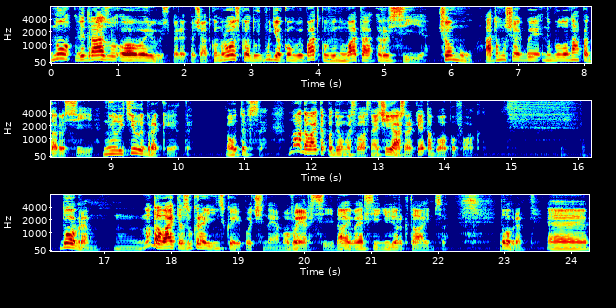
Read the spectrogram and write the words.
Ну, відразу оговорюсь перед початком розкладу. В будь-якому випадку винувата Росія. Чому? А тому, що якби не було напада Росії, не летіли б ракети. От і все. Ну, а давайте подивимось, власне, а чия ж ракета була по факту. Добре. Ну, давайте з української почнемо версії, да, версії York Times. Добре. Е,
